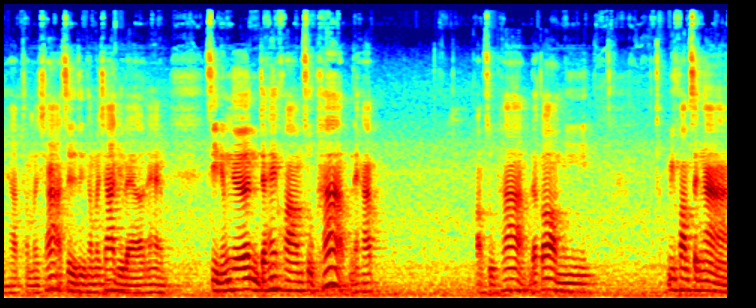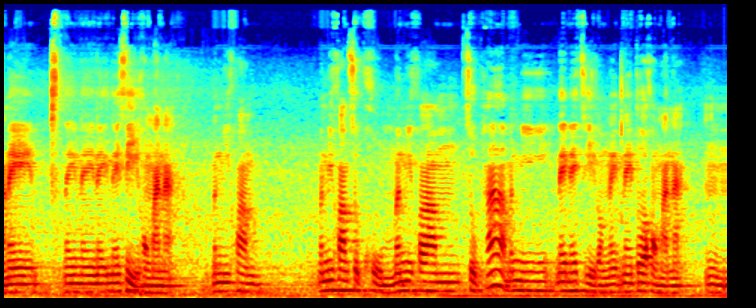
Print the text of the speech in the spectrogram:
นะครับ ธรรมชาติสื่อถึงธรรมชาติอยู่แล้วนะครับ สีน้ำเงินจะให้ความสุภาพนะครับ ความสุภาพแล้วก็มีมีความสง่าในในในในในสีของมันอะมันมีความมันมีความสุขุม มันมีความสุภาพ มันมีในในสีของในในตัวของมันอะอืม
